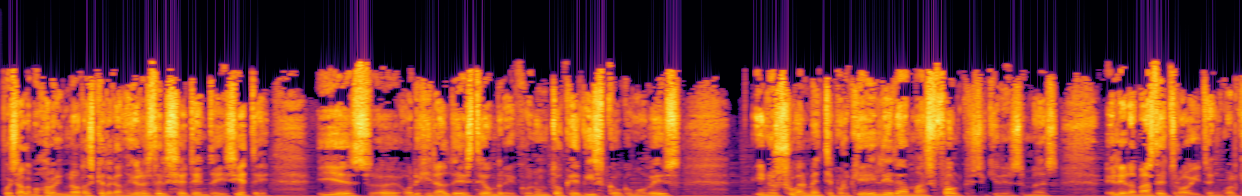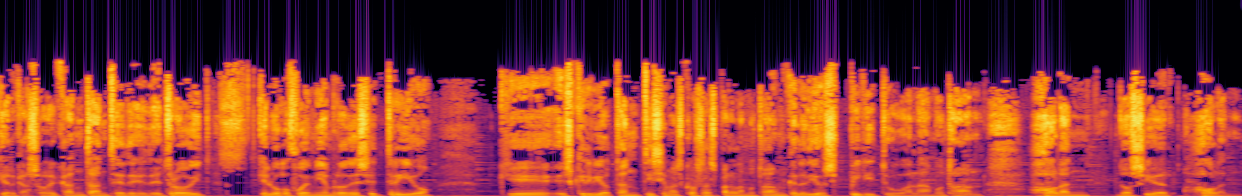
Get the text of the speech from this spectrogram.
pues a lo mejor ignoras que la canción es del 77 y es eh, original de este hombre, con un toque disco, como ves, inusualmente, porque él era más folk, si quieres, más, él era más Detroit, en cualquier caso, ¿eh? cantante de Detroit, que luego fue miembro de ese trío que escribió tantísimas cosas para la Motown que le dio espíritu a la Motown. Holland, Dossier, Holland,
